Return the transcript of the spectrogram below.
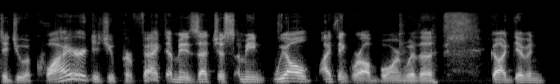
Did you acquire? Did you perfect? I mean, is that just? I mean, we all. I think we're all born with a God given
